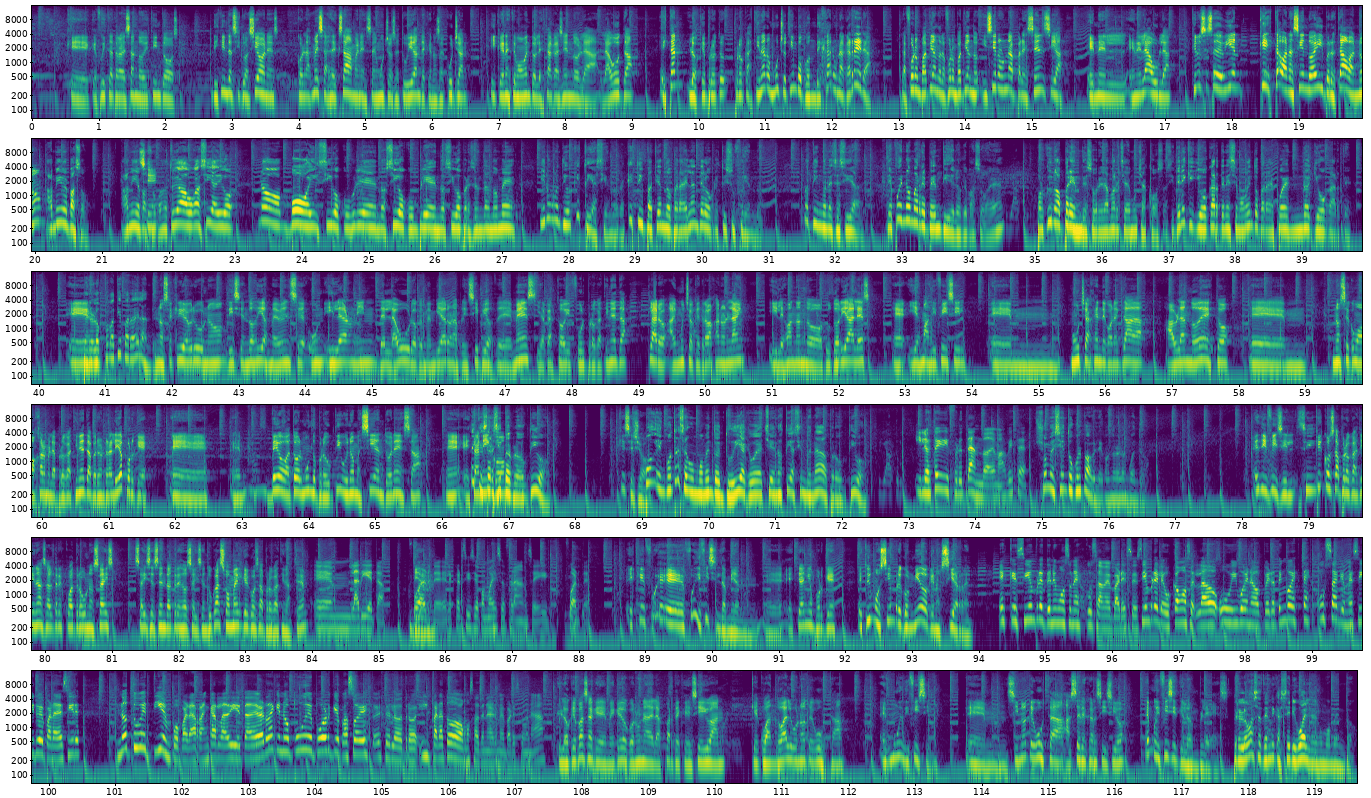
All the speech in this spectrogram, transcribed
que- que fuiste atravesando distintos, distintas situaciones. Con las mesas de exámenes hay muchos estudiantes que nos escuchan y que en este momento le está cayendo la, la gota. Están los que pro- procrastinaron mucho tiempo con dejar una carrera. La fueron pateando, la fueron pateando. Hicieron una presencia en el, en el aula que no se sabe bien qué estaban haciendo ahí, pero estaban, ¿no? A mí me pasó. A mí me pasó. Sí. Cuando estudiaba abogacía, digo, no, voy, sigo cubriendo, sigo cumpliendo, sigo presentándome. Y en un momento digo, ¿qué estoy haciendo acá? ¿Qué estoy pateando para adelante algo que estoy sufriendo? No tengo necesidad. Después no me arrepentí de lo que pasó, ¿eh? Porque uno aprende sobre la marcha de muchas cosas. Y tenés que equivocarte en ese momento para después no equivocarte. Eh, Pero lo pateé para adelante. Nos escribe Bruno, dice en dos días me vence un e-learning del laburo que me enviaron a principios de mes y acá estoy full procrastineta. Claro, hay muchos que trabajan online y les van dando tutoriales eh, y es más difícil. Eh, mucha gente conectada hablando de esto. Eh, no sé cómo bajarme la procrastineta, pero en realidad porque eh, eh, veo a todo el mundo productivo y no me siento en esa. Eh, Hay que ser siempre productivo. qué sé yo. ¿Vos encontrás algún momento en tu día que voy a, che, no estoy haciendo nada productivo? Y lo estoy disfrutando además, ¿viste? Yo me siento culpable cuando no lo encuentro. Es difícil. Sí. ¿Qué cosa procrastinás al 3416-660-326? En tu caso, Mel, ¿qué cosa procrastinaste? eh? La dieta. Bien. Fuerte. El ejercicio, como dice Fran, sí. Fuerte. Es que fue, fue difícil también eh, este año porque estuvimos siempre con miedo a que nos cierren. Es que siempre tenemos una excusa, me parece. Siempre le buscamos el lado, uy, bueno, pero tengo esta excusa que me sirve para decir, no tuve tiempo para arrancar la dieta. De verdad que no pude porque pasó esto, esto y lo otro. Y para todo vamos a tener, me parece, una. Lo que pasa que me quedo con una de las partes que decía Iván, que cuando algo no te gusta, es muy difícil. Eh, si no te gusta hacer ejercicio, es muy difícil que lo emplees. Pero lo vas a tener que hacer igual en algún momento.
